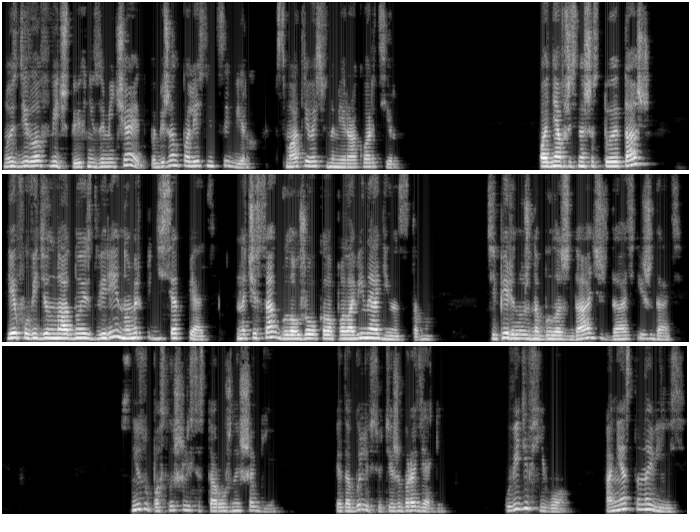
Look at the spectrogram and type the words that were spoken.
Но, сделав вид, что их не замечает, побежал по лестнице вверх, всматриваясь в номера квартир. Поднявшись на шестой этаж, Лев увидел на одной из дверей номер 55. На часах было уже около половины одиннадцатого. Теперь нужно было ждать, ждать и ждать. Снизу послышались осторожные шаги. Это были все те же бродяги. Увидев его, они остановились.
